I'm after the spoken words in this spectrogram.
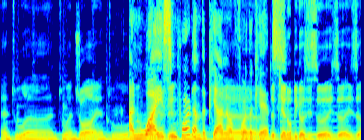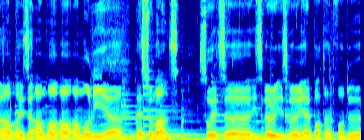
and to uh, and to enjoy and to. And why is important the piano for the uh, kids? The piano because it's a it's a it's a, it's a har- har- harmony uh, instrument, so it's uh, it's very it's very important for the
